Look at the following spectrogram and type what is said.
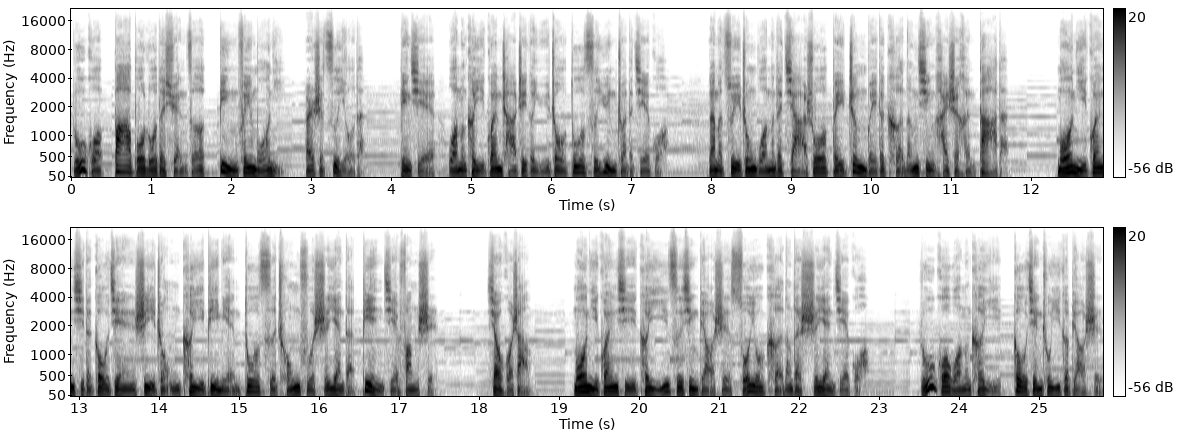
如果巴勃罗的选择并非模拟，而是自由的，并且我们可以观察这个宇宙多次运转的结果，那么最终我们的假说被证伪的可能性还是很大的。模拟关系的构建是一种可以避免多次重复实验的便捷方式。效果上，模拟关系可以一次性表示所有可能的实验结果。如果我们可以构建出一个表示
